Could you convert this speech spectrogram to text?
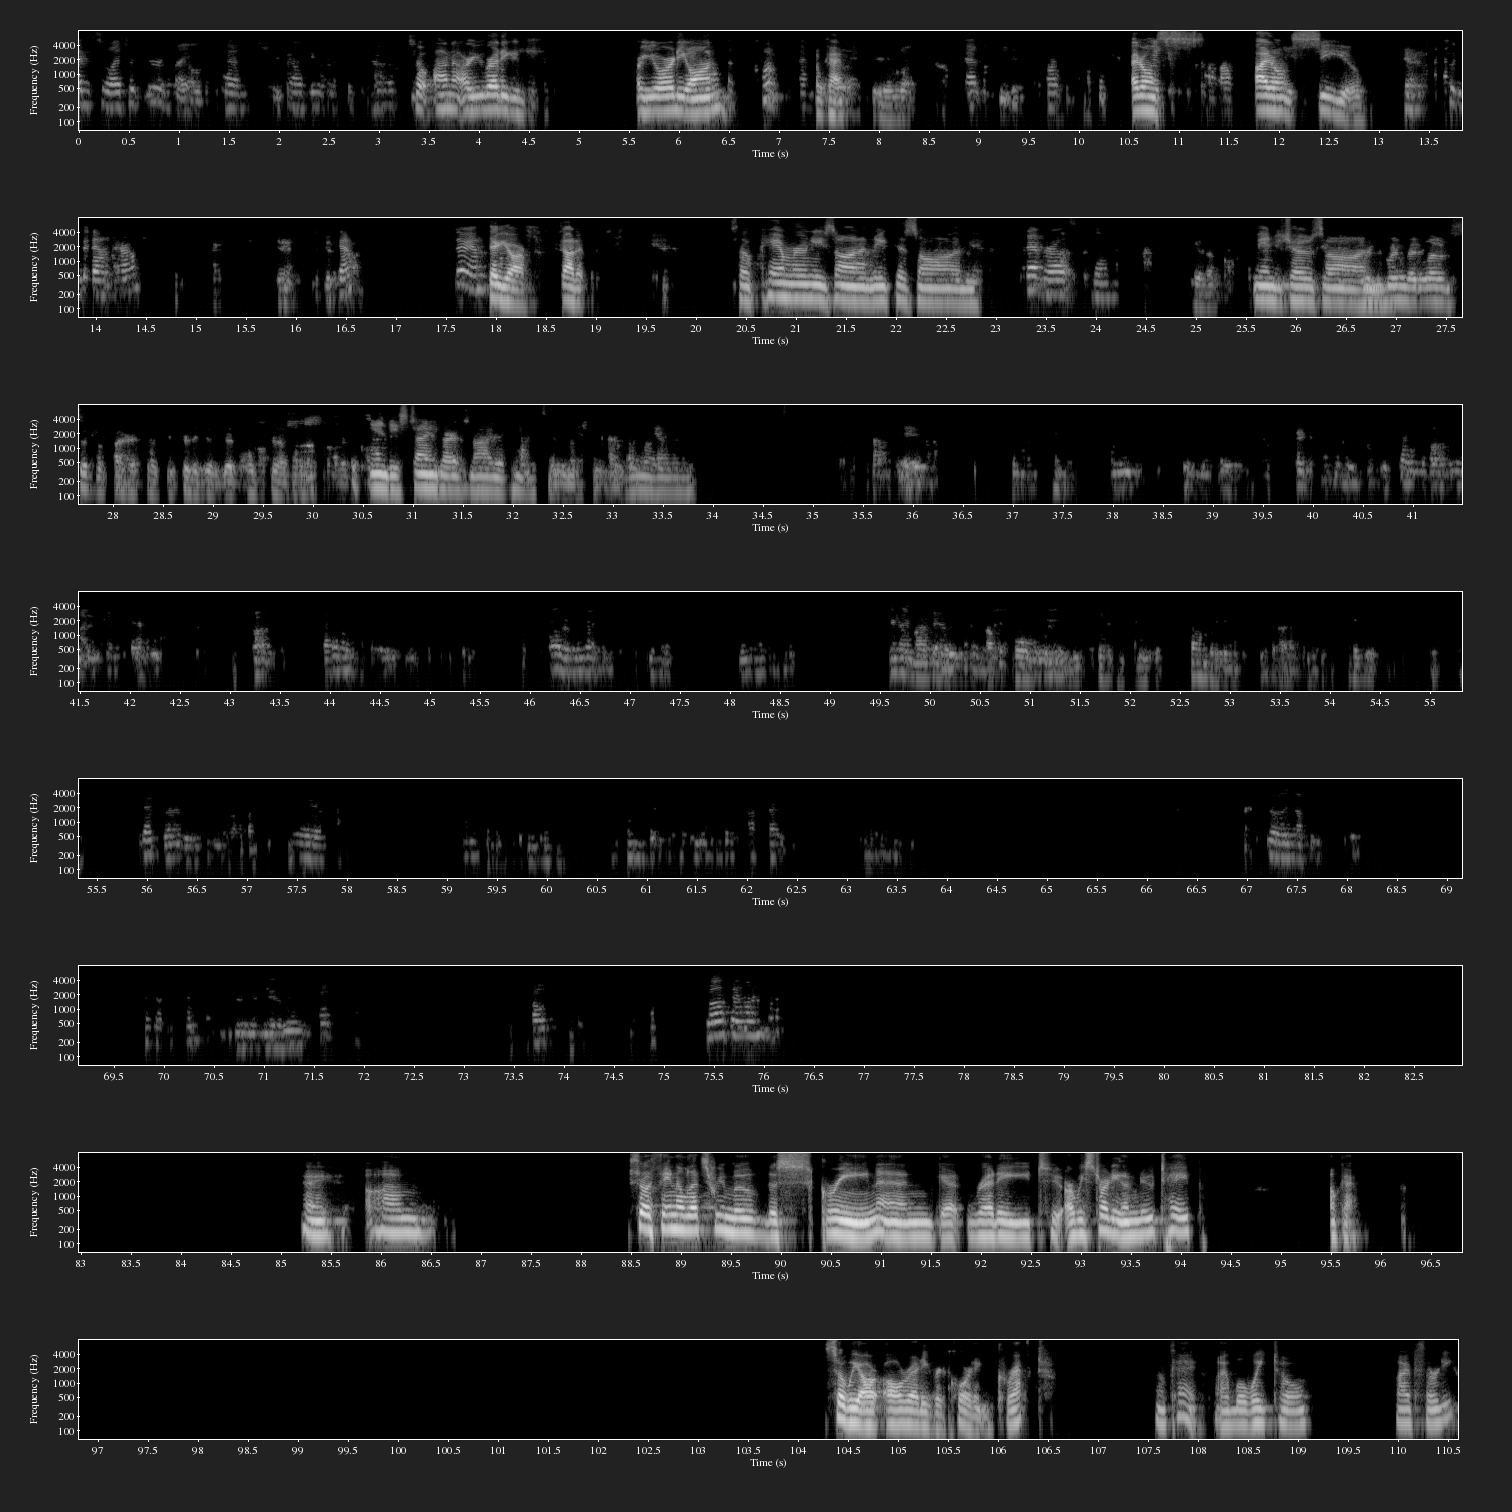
And so I took your advice and. So Anna, are you ready? Are you already on? Okay. I don't, I don't see you. Yeah. There you are. Got it. So Pam Rooney's on, Anika's on, Whatever else. Mandi Jo's on, When they let him sit the fire, stuff, you pretty good, good. Andy Steinberg's on. Welcome. Okay, um, so Athena, let's remove the screen and get ready to, are we starting a new tape? Okay. So we are already recording, correct? Okay, I will wait till 5.30.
